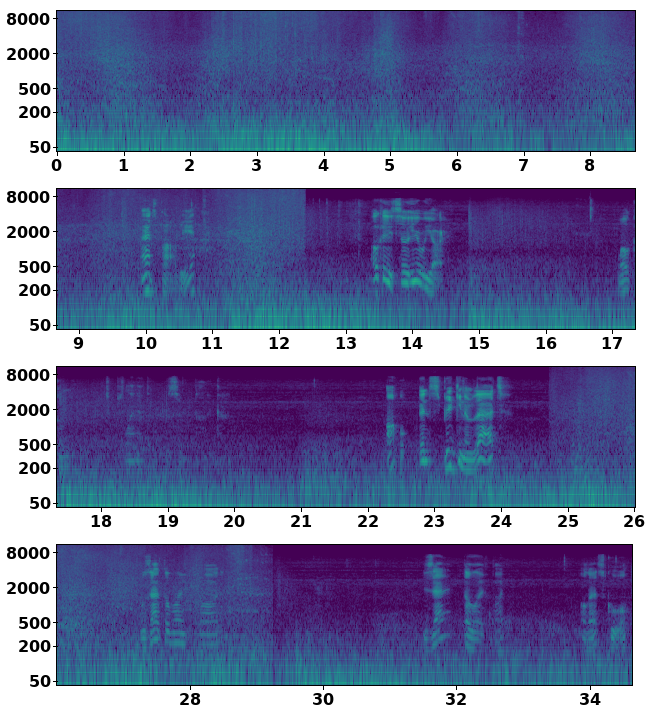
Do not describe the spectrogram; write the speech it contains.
That's probably it. Okay, so here we are. Welcome to Planet Subnautica. Oh, and speaking of that, was that the life pod? Is that? The life pod? Oh, that's cool.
